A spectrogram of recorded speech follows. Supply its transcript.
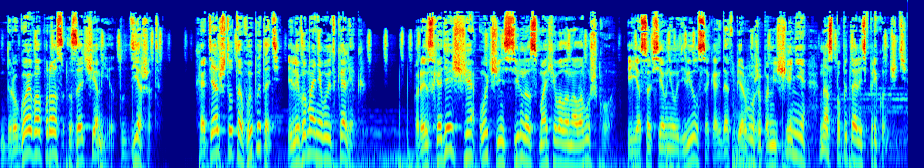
Другой вопрос, зачем ее тут держат? Хотят что-то выпытать или выманивают коллег? Происходящее очень сильно смахивало на ловушку, И я совсем не удивился, когда в первом же помещении нас попытались прикончить.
